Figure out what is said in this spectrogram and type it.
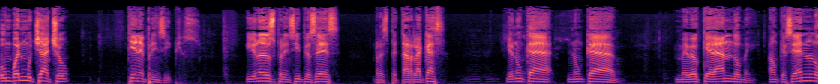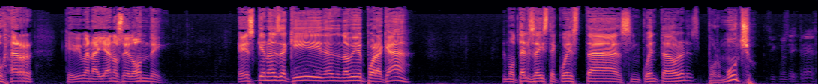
un buen muchacho tiene principios. Y uno de esos principios es respetar la casa. Yo nunca, nunca me veo quedándome, aunque sea en un lugar que vivan allá no sé dónde. Es que no es de aquí, no vive por acá. El Motel 6 te cuesta 50 dólares por mucho. 53.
